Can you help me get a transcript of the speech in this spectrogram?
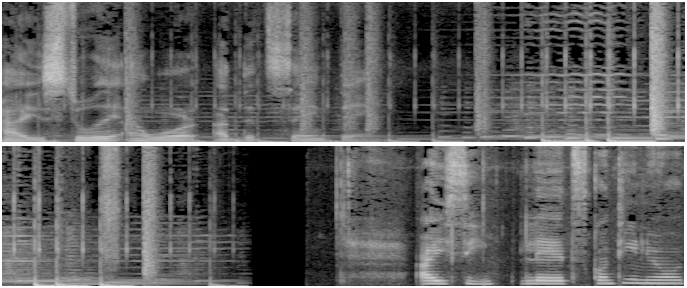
I study and work at the same time. I see. Let's continue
